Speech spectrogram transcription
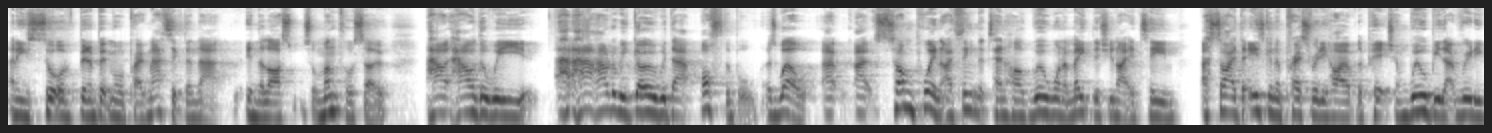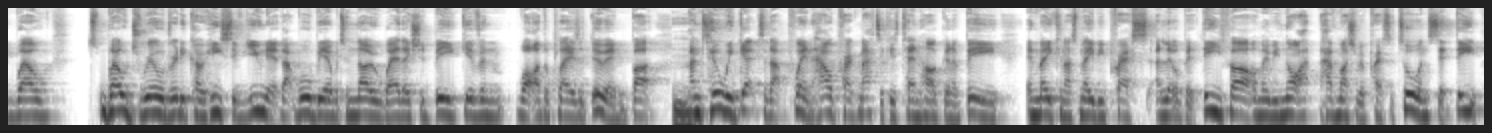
And he's sort of been a bit more pragmatic than that in the last sort of month or so. How, how do we how, how do we go with that off the ball as well? At, at some point, I think that Ten Hag will want to make this United team a side that is going to press really high up the pitch and will be that really well well drilled, really cohesive unit that will be able to know where they should be given what other players are doing. But mm. until we get to that point, how pragmatic is Ten Hag going to be in making us maybe press a little bit deeper or maybe not have much of a press at all and sit deep?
